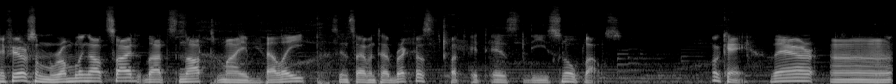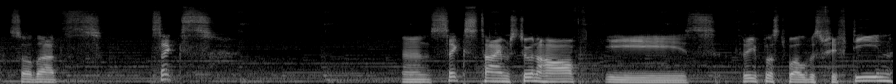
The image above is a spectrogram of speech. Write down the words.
And if you hear some rumbling outside, that's not my belly, since I haven't had breakfast, but it is the snowplows. Okay, there, uh, so that's six. And 6 times 2.5 is 3 plus 12 is 15.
